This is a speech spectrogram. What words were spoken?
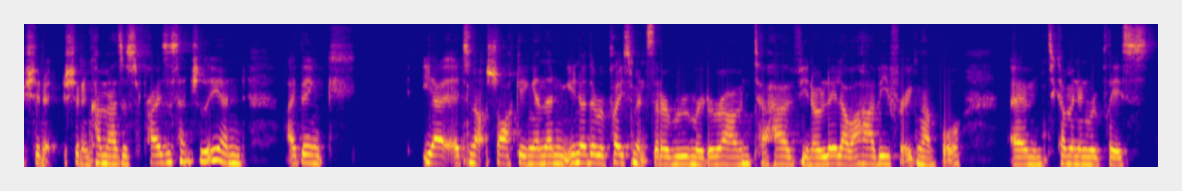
shouldn't shouldn't come as a surprise essentially. And I think yeah, it's not shocking. And then, you know, the replacements that are rumored around to have, you know, Leila Ouahabi, for example, um, to come in and replace,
